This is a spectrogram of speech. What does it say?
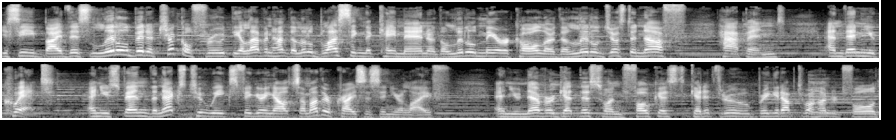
You see, by this little bit of trickle fruit, the 1100, the little blessing that came in, or the little miracle, or the little just enough happened, and then you quit. And you spend the next two weeks figuring out some other crisis in your life, and you never get this one focused, get it through, bring it up to a hundredfold.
